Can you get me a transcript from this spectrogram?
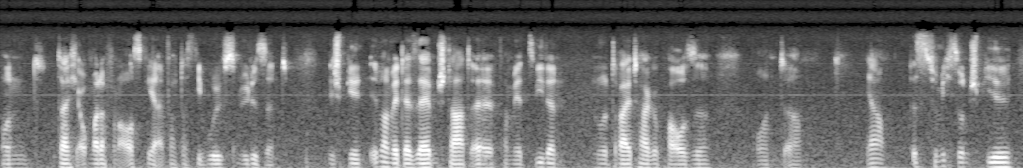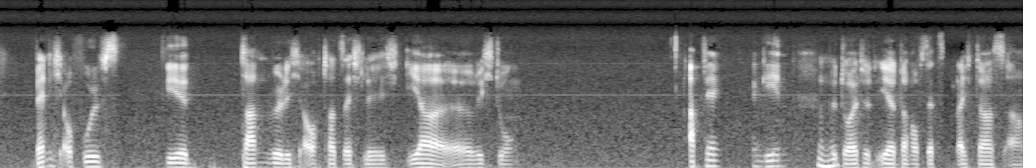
Und da ich auch mal davon ausgehe, einfach, dass die Wolves müde sind. Die spielen immer mit derselben Startelf, haben jetzt wieder nur drei Tage Pause. Und ähm, ja, ist für mich so ein Spiel, wenn ich auf Wolves gehe, dann würde ich auch tatsächlich eher äh, Richtung Abwehr gehen. Mhm. Bedeutet eher darauf setzen, vielleicht, dass ähm,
